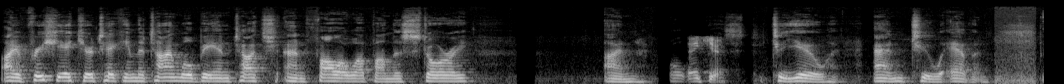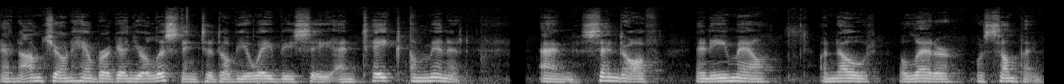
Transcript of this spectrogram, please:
I appreciate your taking the time. We'll be in touch and follow up on this story. And thank you to you and to Evan. And I'm Joan Hamburg, and you're listening to WABC. And take a minute and send off an email, a note, a letter, or something,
